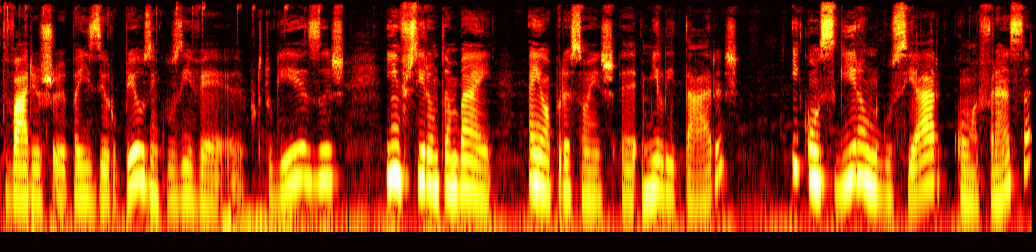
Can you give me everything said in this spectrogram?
de vários eh, países europeus, inclusive eh, portugueses, investiram também em operações eh, militares e conseguiram negociar com a França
